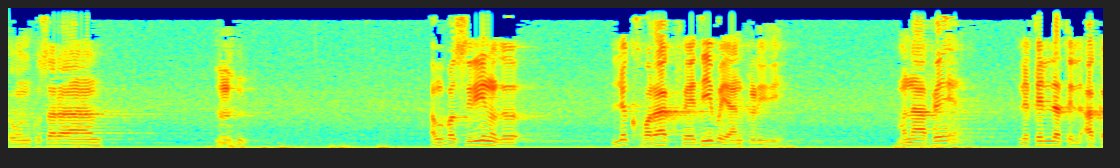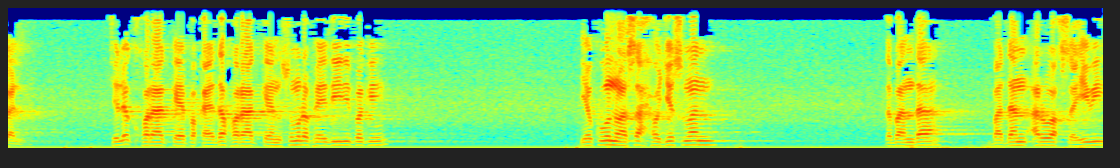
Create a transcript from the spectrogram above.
کوونکو سره او مفسرین د لک خوراک فیدی بیان کړی دي منافع لقلت الاکل چې لږ خوراک کې په قاعده خوراک کې نو څومره فائدې دي پکې یکون اصح جسما د بنده بدن ار وخت صحیح وي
